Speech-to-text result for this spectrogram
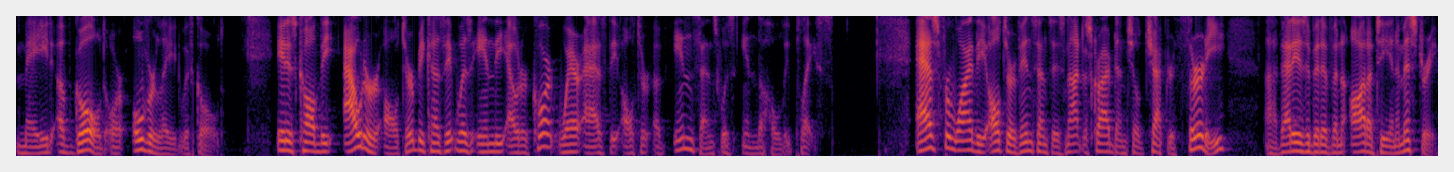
made of gold or overlaid with gold. It is called the outer altar because it was in the outer court, whereas the altar of incense was in the holy place. As for why the altar of incense is not described until chapter 30, uh, that is a bit of an oddity and a mystery.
